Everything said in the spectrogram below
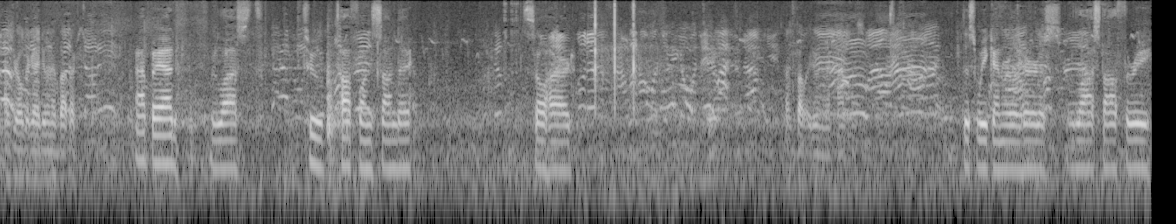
How's your older guy doing at Butler? Not bad. We lost two tough ones Sunday. So hard. How's Butler doing in the conference? This weekend really hurt us. We lost all three.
